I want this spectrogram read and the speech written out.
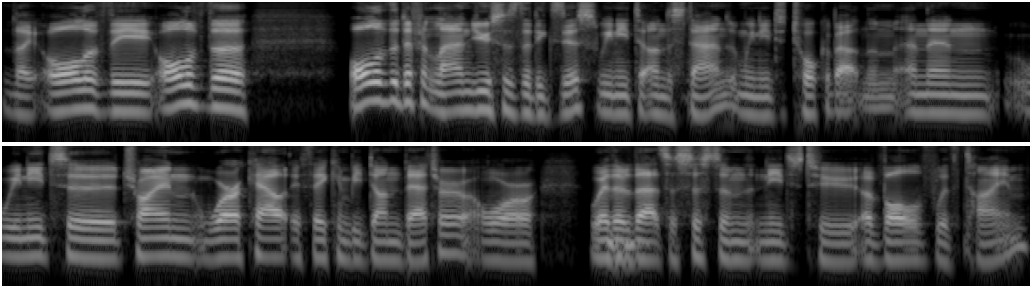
like all of the all of the all of the different land uses that exist we need to understand and we need to talk about them and then we need to try and work out if they can be done better or whether mm-hmm. that's a system that needs to evolve with time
